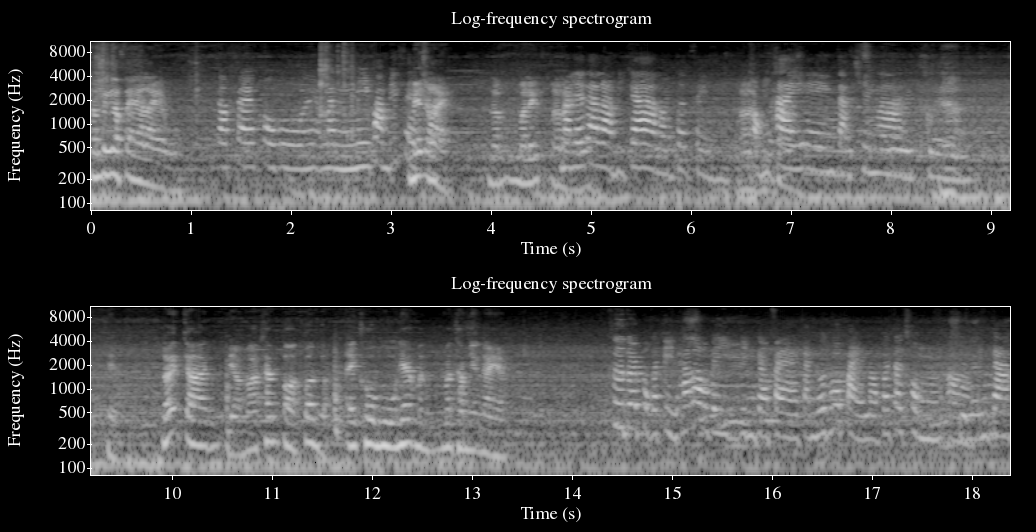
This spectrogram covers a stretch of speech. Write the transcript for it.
มันเป็นกาแฟอะไรอะผมกาแฟโคบูเนี่ยมันมีความพิเศษเม็ดอะไรน้ำเมล็ดอะไรเมล็ดอาราบิก้าร้อยเปอร์เซ็นต์อาราบิก้าของไทยเองจากเชียงรายอ่าโอเค แล้วการเดี๋ยวมาขั้นตอนต้นก่อนไอโคบูเนี่ยมันมันทำยังไงอะคือโดยปกติถ้าเราไปกินกาแฟกันทั่วๆไป เราก็จะชงเอ่อเป็นการ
